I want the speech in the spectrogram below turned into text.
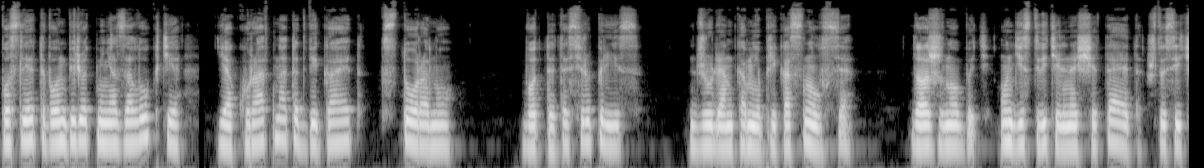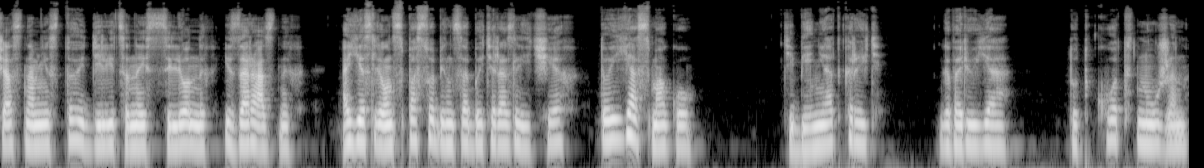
После этого он берет меня за локти и аккуратно отодвигает в сторону. Вот это сюрприз. Джулиан ко мне прикоснулся. Должно быть, он действительно считает, что сейчас нам не стоит делиться на исцеленных и заразных. А если он способен забыть о различиях, то и я смогу. Тебе не открыть, говорю я. Тут код нужен.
